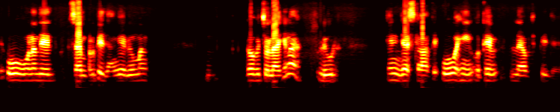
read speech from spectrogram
ਤੇ ਉਹ ਉਹਨਾਂ ਦੇ ਸੈਂਪਲ ਭੇਜਾਂਗੇ ਹਿਊਮਨ ਦੋ ਵਿੱਚੋਂ ਲੈ ਕੇ ਨਾ, ਫਲੂਇਡ ਇੰਜੈਸਟ ਆ ਤੇ ਉਹ ਅਸੀਂ ਉੱਥੇ ਲੈਬ 'ਚ ਭੇਜਿਆ।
